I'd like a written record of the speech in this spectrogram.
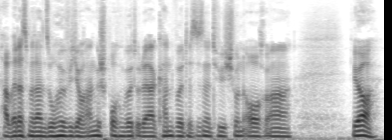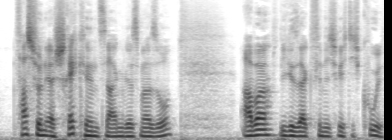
Aber dass man dann so häufig auch angesprochen wird oder erkannt wird, das ist natürlich schon auch, äh, ja, fast schon erschreckend, sagen wir es mal so. Aber wie gesagt, finde ich richtig cool.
